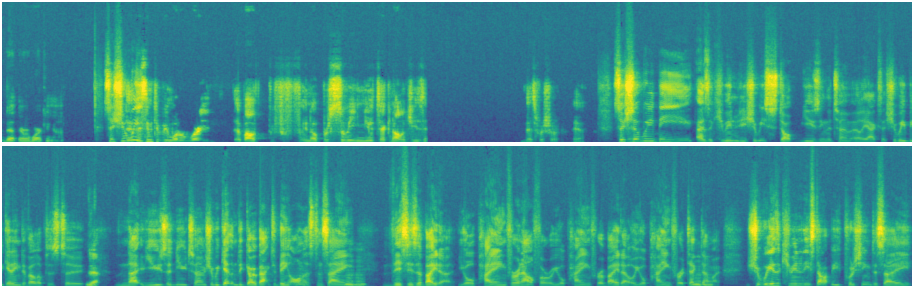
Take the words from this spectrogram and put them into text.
that they're working on. So should They, we? they seem to be more worried about you know pursuing new technologies. That's for sure. Yeah. So should we be, as a community, should we stop using the term early access? Should we be getting developers to Yeah. na- use a new term? Should we get them to go back to being honest and saying Mhm. this is a beta, you're paying for an alpha, or you're paying for a beta, or you're paying for a tech Mhm. demo? Should we, as a community, start be pushing to say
